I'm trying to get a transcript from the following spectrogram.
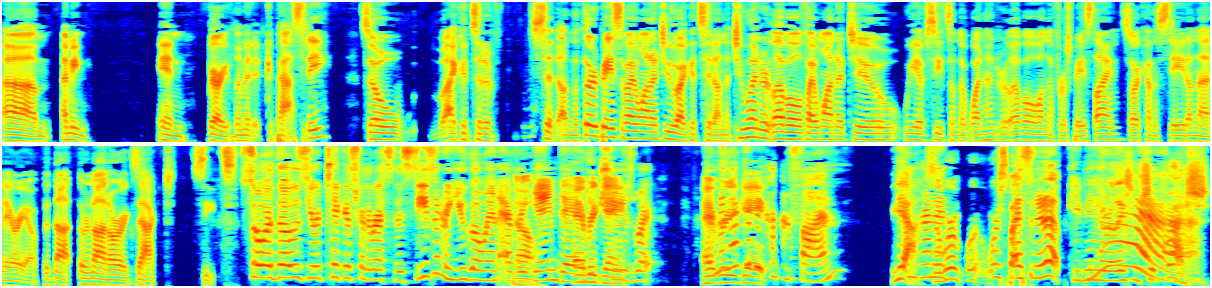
Um, I mean, in very limited capacity. So I could sort of sit on the third base if I wanted to. I could sit on the 200 level if I wanted to. We have seats on the 100 level on the first baseline. So I kind of stayed on that area, but not, they're not our exact seats. So are those your tickets for the rest of the season or you go in every no, game day every game. choose what? Every I mean, game. kind of fun. Yeah. Kinda... So we're, we're, we're, spicing it up, keeping yeah. the relationship fresh.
